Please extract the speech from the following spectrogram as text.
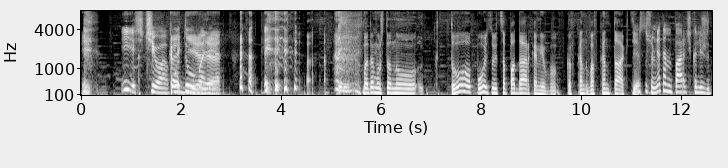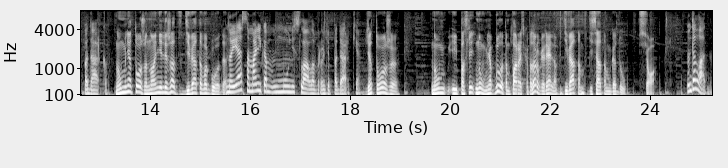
Еще удумали. Потому что, ну, кто пользуется подарками в- в во ВКонтакте? Ну, слушай, у меня там парочка лежит подарков. Ну, у меня тоже, но они лежат с девятого года. Но я сама никому не слала вроде подарки. Я тоже. Ну, и послед... ну, у меня было там парочка подарков реально в девятом, в десятом году. Все. Ну да ладно.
